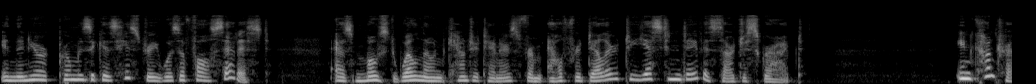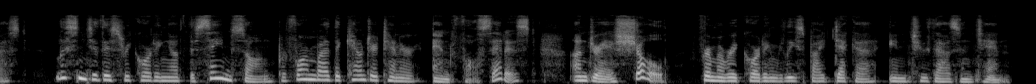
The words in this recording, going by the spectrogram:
in the New York Pro Musica's history was a falsettist, as most well-known countertenors from Alfred Deller to Iestyn Davies are described. In contrast, listen to this recording of the same song performed by the countertenor and falsettist Andreas Scholl from a recording released by Decca in 2010.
